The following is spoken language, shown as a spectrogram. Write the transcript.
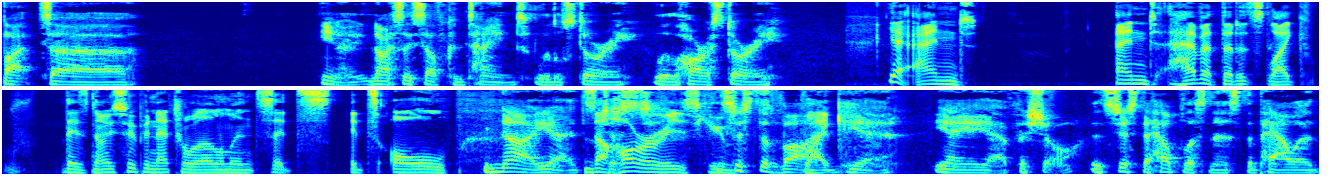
but uh, you know, nicely self-contained little story, little horror story. Yeah, and and have it that it's like there's no supernatural elements. It's it's all No, yeah, it's the just- horror is human. It's just the vibe. Like, yeah, yeah, yeah, yeah, for sure. It's just the helplessness, the power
